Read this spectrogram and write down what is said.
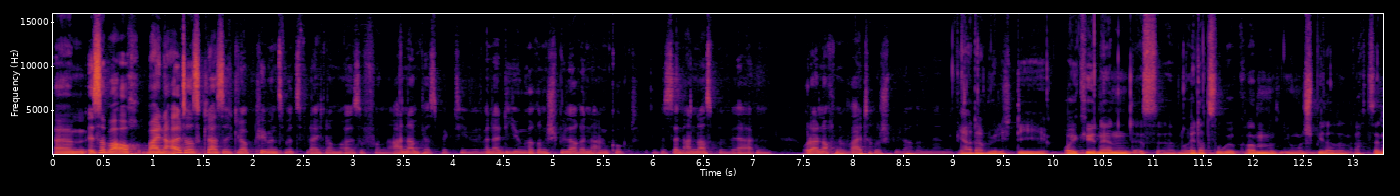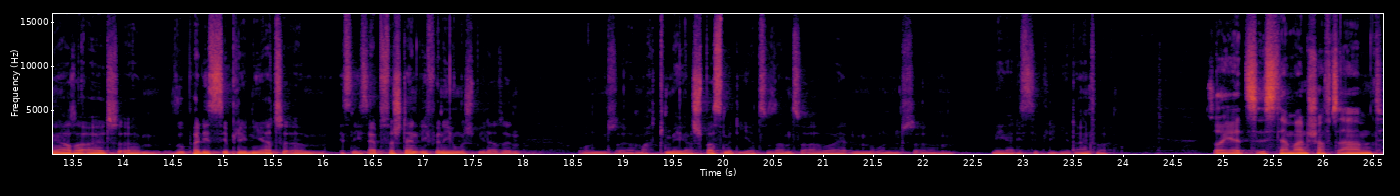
Ähm, ist aber auch meine Altersklasse. Ich glaube, Clemens wird es vielleicht nochmal so von einer anderen Perspektive, wenn er die jüngeren Spielerinnen anguckt, ein bisschen anders bewerten. Oder noch eine weitere Spielerin nennen. Ja, da würde ich die Eukü nennen, ist äh, neu dazugekommen, junge Spielerin, 18 Jahre alt, ähm, super diszipliniert, ähm, ist nicht selbstverständlich für eine junge Spielerin und äh, macht mega Spaß mit ihr zusammenzuarbeiten und ähm, mega diszipliniert einfach. So, jetzt ist der Mannschaftsabend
